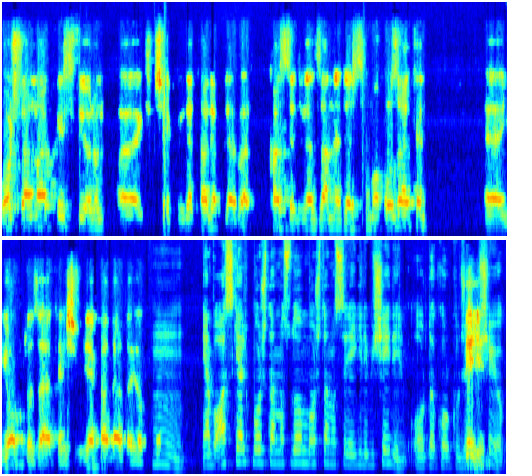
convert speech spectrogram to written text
borçlanma hakkı istiyorum e, şeklinde talepler var. Kastedilen zannedersem o, o zaten e, yoktu zaten. Şimdiye kadar da yoktu. Hmm. Ya bu askerlik borçlanması, doğum borçlanması ile ilgili bir şey değil. Orada korkulacak bir Değil. şey yok.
